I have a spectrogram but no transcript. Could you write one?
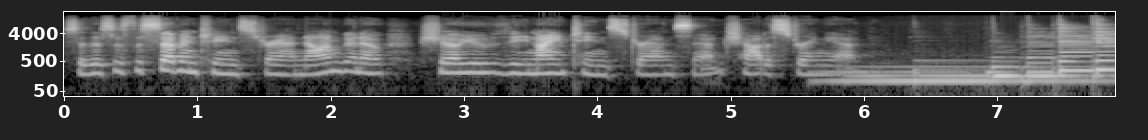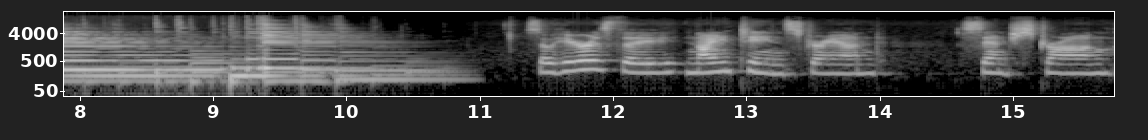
So this is the 17 strand. Now I'm going to show you the 19 strand cinch, how to string it. So here is the 19 strand cinch strung.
